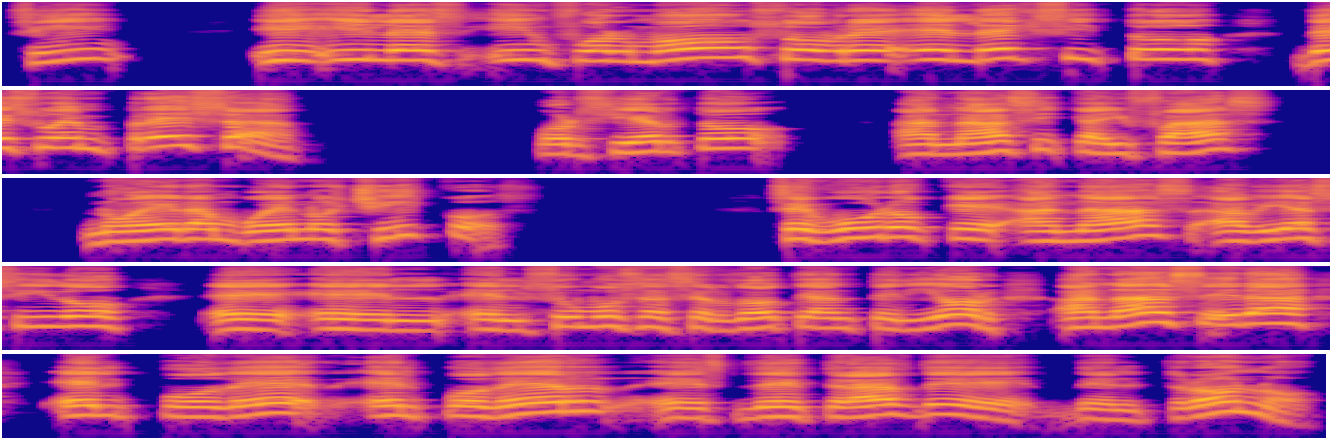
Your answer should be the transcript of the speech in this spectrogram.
¿sí? Y, y les informó sobre el éxito de su empresa. Por cierto, Anás y Caifás no eran buenos chicos. Seguro que Anás había sido eh, el, el, sumo sacerdote anterior. Anás era el poder, el poder detrás de, del trono,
